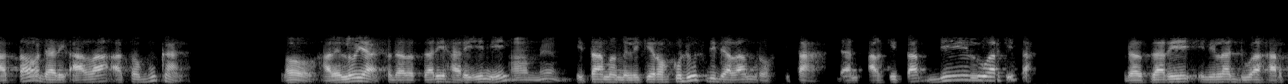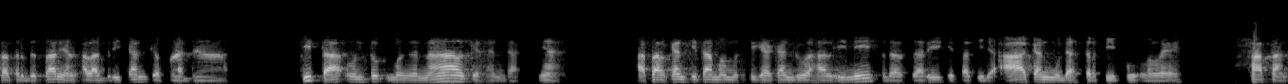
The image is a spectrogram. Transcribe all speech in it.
atau dari Allah atau bukan. Oh, haleluya. Saudara-saudari, hari ini Amin. kita memiliki roh kudus di dalam roh kita dan Alkitab di luar kita. Saudara-saudari, inilah dua harta terbesar yang Allah berikan kepada kita untuk mengenal kehendaknya. Asalkan kita memustikakan dua hal ini, saudara-saudari, kita tidak akan mudah tertipu oleh Satan.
